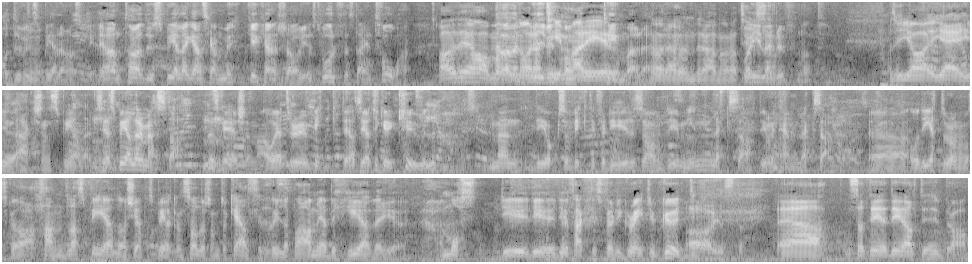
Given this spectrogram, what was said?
och du vill spela något spel. Jag antar att du spelar ganska mycket kanske av just Wolfenstein 2. Ja, det har Det har man några timmar i, timmar några hundra, några tusen. Vad gillar du för något? Alltså jag, jag är ju actionspelare, så jag spelar det mesta. Det ska jag erkänna. Och jag tror det är viktigt, alltså jag tycker det är kul. Men det är också viktigt för det är ju liksom, det är min läxa, det är min hemläxa. Uh, och det är jättebra när man ska handla spel och köpa spelkonsoler och sånt. Då kan jag alltid skylla på, ja ah, men jag behöver ju. Jag måste, det är ju det är, det är faktiskt för the greater good. Ja, just det. Eh, så att det, det är alltid bra.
